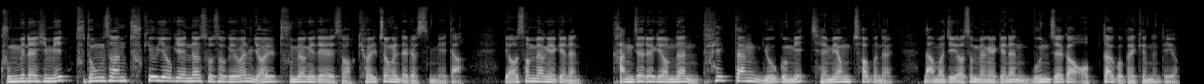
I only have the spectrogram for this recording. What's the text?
국민의힘이 부동산 투기 의혹이 있는 소속 의원 12명에 대해서 결정을 내렸습니다. 6명에게는 강제력이 없는 탈당 요구 및 제명 처분을 나머지 6명에게는 문제가 없다고 밝혔는데요.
